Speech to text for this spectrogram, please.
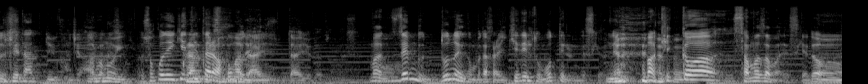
です。ういけたっていう感じがあるわけですよ。そこでいけてたらほぼ大丈夫だと思います。まあうん。全部どの映画もだからいけてると思ってるんですけどね。まあ結果は様々ですけど、まうん。あ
